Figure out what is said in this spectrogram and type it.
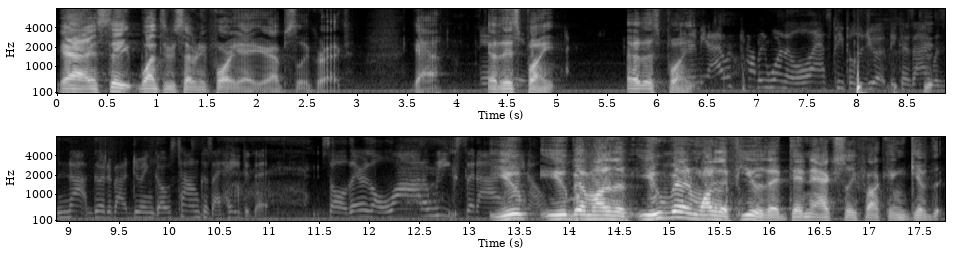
Yeah, in state one through seventy four. Yeah, you're absolutely correct. Yeah. At this point, at this point. I mean, I was probably one of the last people to do it because I was not good about doing Ghost Town because I hated it. So there's a lot of weeks that I, you, you know, you've been one of the you've been one of the few that didn't actually fucking give the,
